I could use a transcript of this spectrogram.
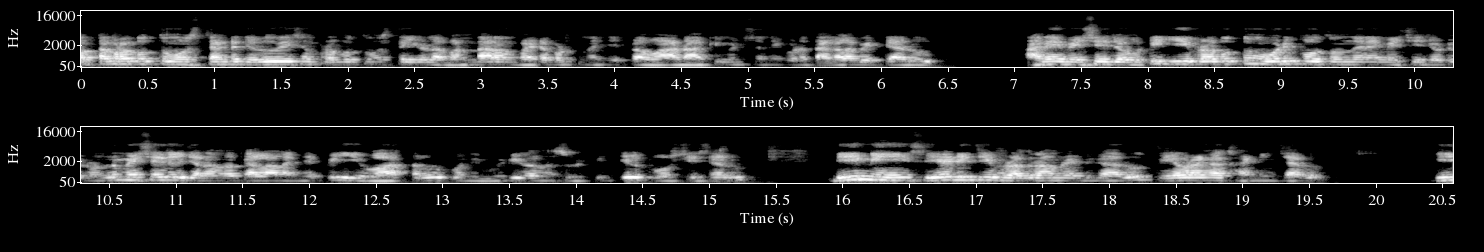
కొత్త ప్రభుత్వం వస్తే అంటే తెలుగుదేశం ప్రభుత్వం వస్తే వీళ్ళ బండారం బయటపడుతుందని చెప్పి ఆ డాక్యుమెంట్స్ అన్ని కూడా తగలబెట్టారు అనే మెసేజ్ ఒకటి. ఈ ప్రభుత్వం ఓడిపోతుంది అనే మెసేజ్ ఒకటి. రెండు మెసేజ్లు జనంలోకి వెళ్ళాలని చెప్పి ఈ వార్తలు కొన్ని వీడియోలను సృష్టించి పోస్ట్ చేశారు. దీన్ని సిఐడి చీఫ్ రఘురామ్ రెడ్డి గారు తీవ్రంగా ఖండించారు. ఈ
